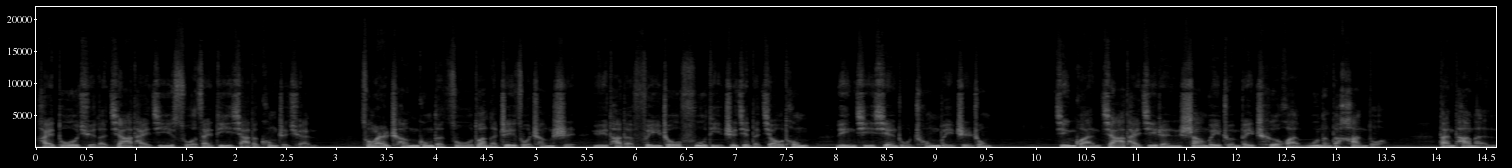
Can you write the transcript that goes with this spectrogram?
还夺取了迦太基所在地下的控制权，从而成功的阻断了这座城市与他的非洲腹地之间的交通，令其陷入重围之中。尽管迦太基人尚未准备撤换无能的汉诺，但他们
